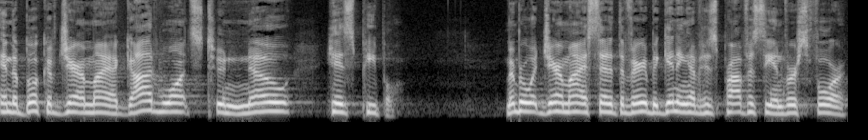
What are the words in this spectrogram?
in the book of Jeremiah. God wants to know his people. Remember what Jeremiah said at the very beginning of his prophecy in verse 4.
